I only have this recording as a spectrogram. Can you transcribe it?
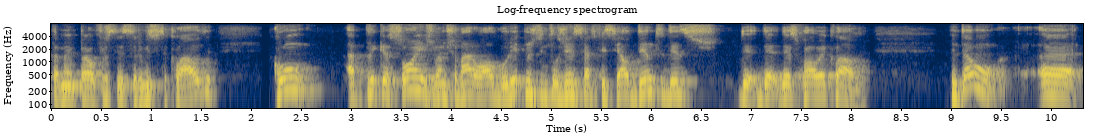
também para oferecer serviços de cloud, com aplicações, vamos chamar, ou algoritmos de inteligência artificial dentro desses, de, de, desse Huawei Cloud. Então, uh,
